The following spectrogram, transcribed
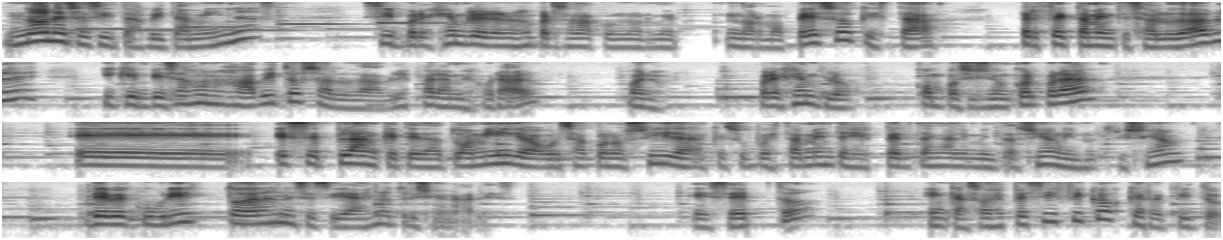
No necesitas vitaminas si, por ejemplo, eres una persona con normopeso que está perfectamente saludable y que empiezas unos hábitos saludables para mejorar, bueno, por ejemplo, composición corporal eh, ese plan que te da tu amiga o esa conocida que supuestamente es experta en alimentación y nutrición debe cubrir todas las necesidades nutricionales, excepto en casos específicos que, repito,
